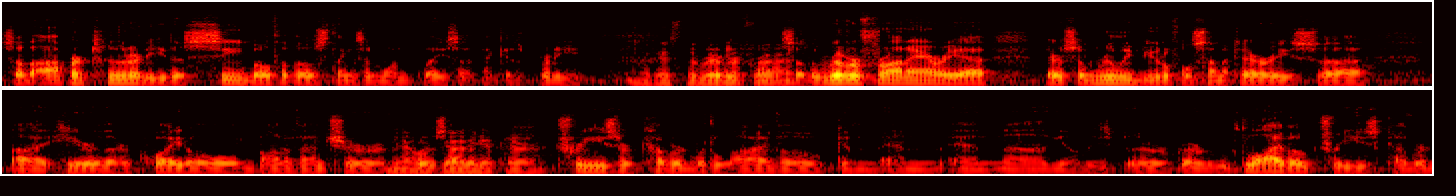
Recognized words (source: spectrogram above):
So the opportunity to see both of those things in one place, I think, is pretty, Okay, so the pretty cool. riverfront. So the riverfront area, there's some really beautiful cemeteries uh, uh, here that are quite old. Bonaventure, yeah, we've got to get there. trees are covered with live oak and and and uh, you know these are, or live oak trees covered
